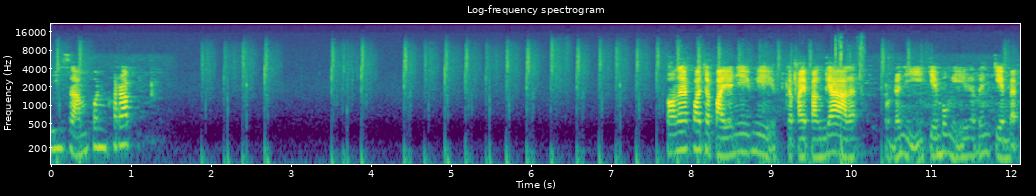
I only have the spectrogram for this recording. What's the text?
มี สามคนครับ ตอนแรกว่าจะไปอันนี้พี่ จะไปปังย่าแล้ว ผมจะหนีเกมพวกนี้จะเล่นเกมแบบ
